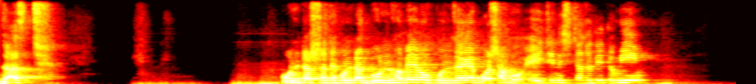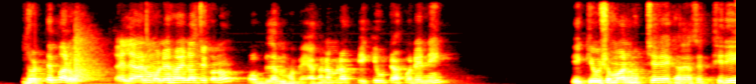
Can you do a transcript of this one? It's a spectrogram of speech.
জাস্ট কোনটার সাথে কোনটা গুণ হবে এবং কোন জায়গায় বসাবো, এই জিনিসটা যদি তুমি ধরতে পারো, তাহলে আর মনে হয় না যে কোনো প্রবলেম হবে। এখন আমরা পিকিউটা করে নিই। পিকিউ সমান হচ্ছে, এখানে আছে থ্রি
